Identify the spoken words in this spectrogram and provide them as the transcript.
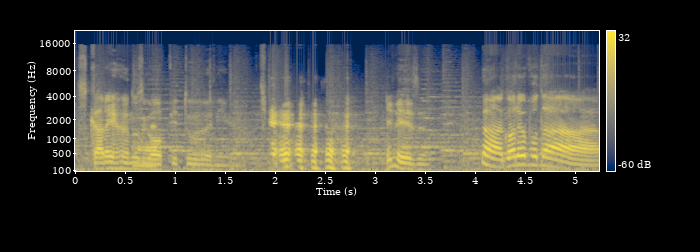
Os caras errando os golpes e tudo ali, velho. Beleza. Não, agora eu vou dar,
